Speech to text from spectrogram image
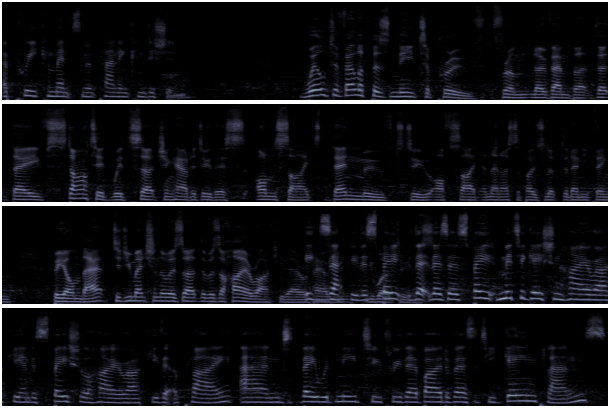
a pre commencement planning condition. Will developers need to prove from November that they've started with searching how to do this on site, then moved to off site, and then I suppose looked at anything beyond that? Did you mention there was a, there was a hierarchy there? exactly. You, the spa- there's a spa- mitigation hierarchy and a spatial hierarchy that apply, and they would need to, through their biodiversity gain plans,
